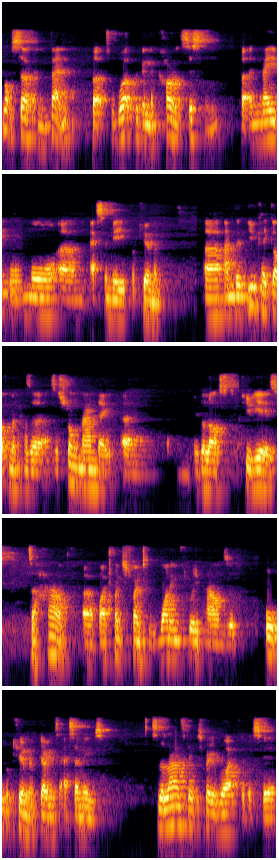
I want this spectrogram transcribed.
not circumvent, but to work within the current system, but enable more um, SME procurement. Uh, and the UK government has a, has a strong mandate uh, over the last few years to have, uh, by 2020, one in three pounds of all procurement going to SMEs. So the landscape is very ripe for this here,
